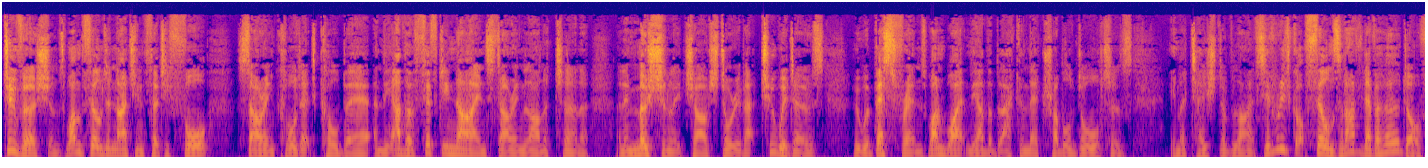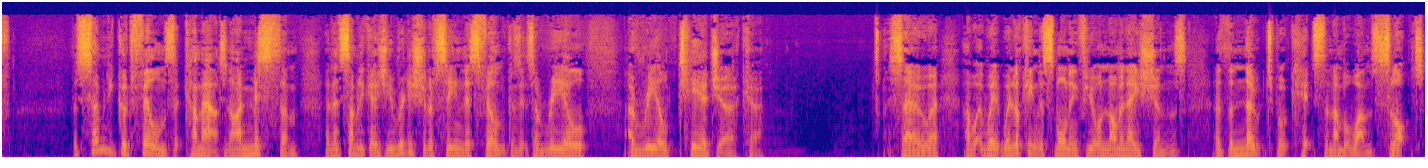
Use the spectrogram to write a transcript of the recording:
Two versions, one filmed in 1934, starring Claudette Colbert, and the other 59, starring Lana Turner. An emotionally charged story about two widows who were best friends, one white and the other black, and their troubled daughters. Imitation of Life. See, everybody's got films that I've never heard of. There's so many good films that come out, and I miss them. And then somebody goes, "You really should have seen this film because it's a real, a real tearjerker." So uh, we're, we're looking this morning for your nominations. Uh, the Notebook hits the number one slot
